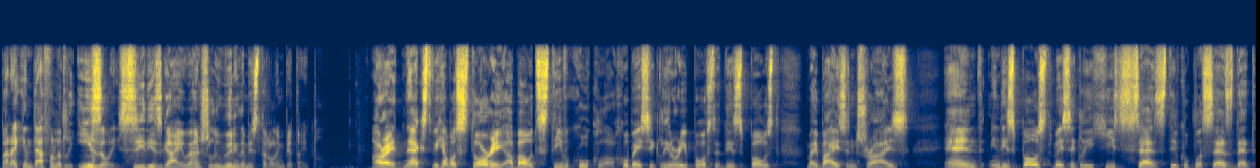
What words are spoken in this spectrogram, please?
but I can definitely easily see this guy eventually winning the Mr. Olympia title. Alright, next we have a story about Steve Kuclo, who basically reposted this post by Bison Tries. And in this post, basically, he says, Steve Kuclo says that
